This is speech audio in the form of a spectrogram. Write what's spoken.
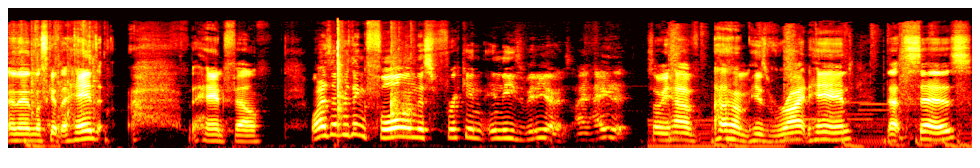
and then let's get the hand. The hand fell. Why does everything fall in this freaking in these videos? I hate it. So we have um, his right hand that says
